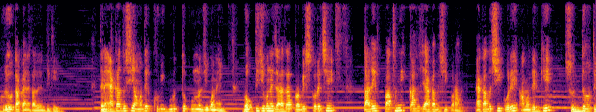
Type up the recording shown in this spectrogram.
ঘুরেও তাকায় না তাদের দিকেই তাই একাদশী আমাদের খুবই গুরুত্বপূর্ণ জীবনে। ভক্তি জীবনে যারা যারা প্রবেশ করেছে, তাদের প্রাথমিক কাজ হচ্ছে একাদশী করা একাদশী করে আমাদেরকে শুদ্ধ হতে,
